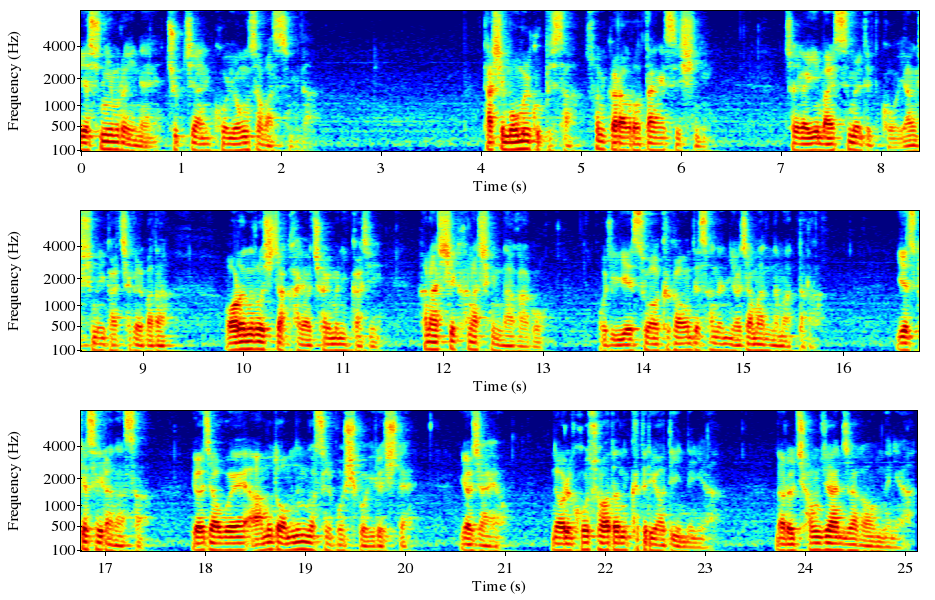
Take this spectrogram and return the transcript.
예수님으로 인해 죽지 않고 용서받습니다. 다시 몸을 굽히사 손가락으로 땅에 쓰시니 저희가 이 말씀을 듣고 양심의 가책을 받아 어른으로 시작하여 젊은이까지 하나씩 하나씩 나가고 오직 예수와 그 가운데 서는 여자만 남았더라. 예수께서 일어나사 여자 외에 아무도 없는 것을 보시고 이르시되 여자여 너를 고소하던 그들이 어디 있느냐 너를 정죄한 자가 없느냐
